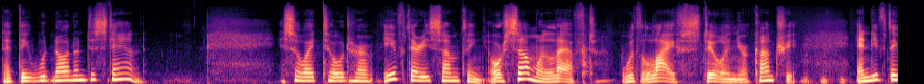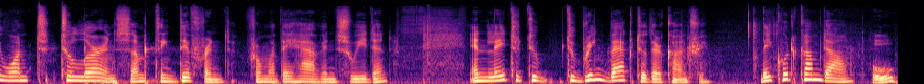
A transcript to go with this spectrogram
that they would not understand. So I told her if there is something or someone left with life still in your country, and if they want to learn something different from what they have in Sweden, and later to, to bring back to their country, they could come down Ooh.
